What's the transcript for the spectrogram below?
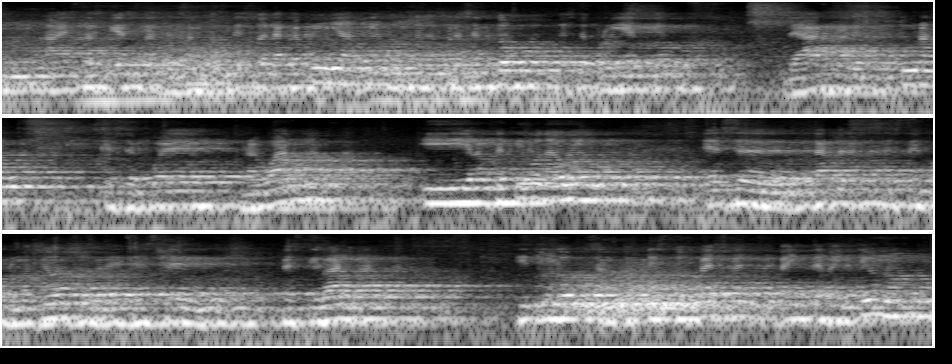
mm, a estas fiestas de Santo Cristo de la Capilla y entonces les presentó este proyecto de arte y de cultura que se fue fraguando y el objetivo de hoy es eh, darles esta información sobre este festival título Santo Cristo Fest 2021.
